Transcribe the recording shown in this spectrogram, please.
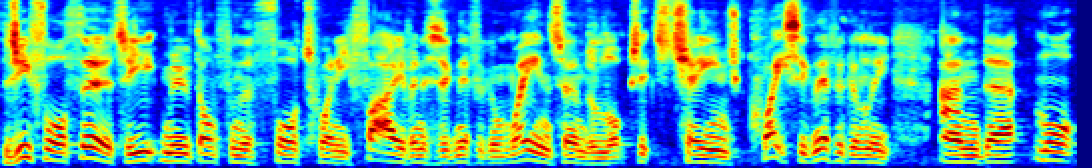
The G430 moved on from the 425 in a significant way in terms of looks. It's changed quite significantly and uh, more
